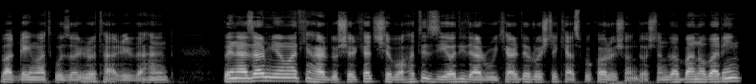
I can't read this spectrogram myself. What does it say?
و قیمت گذاری را تغییر دهند؟ به نظر می که هر دو شرکت شباهت زیادی در رویکرد رشد کسب و کارشان داشتند و بنابراین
